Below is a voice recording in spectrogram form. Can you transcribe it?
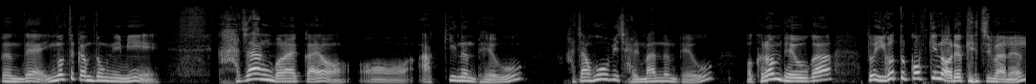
그런데 임권택 감독님이 가장 뭐랄까요? 어 아끼는 배우, 가장 호흡이 잘 맞는 배우 뭐 그런 배우가 또 이것도 꼽기는 어렵겠지만은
